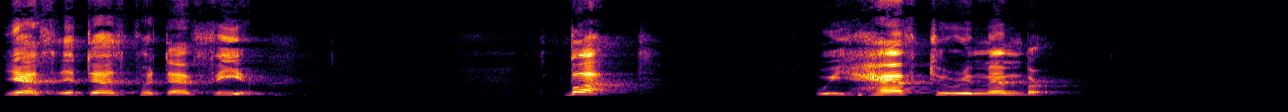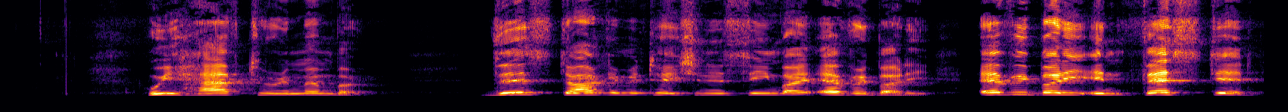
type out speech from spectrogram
yes, it does put that fear. But we have to remember, we have to remember this documentation is seen by everybody. Everybody invested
